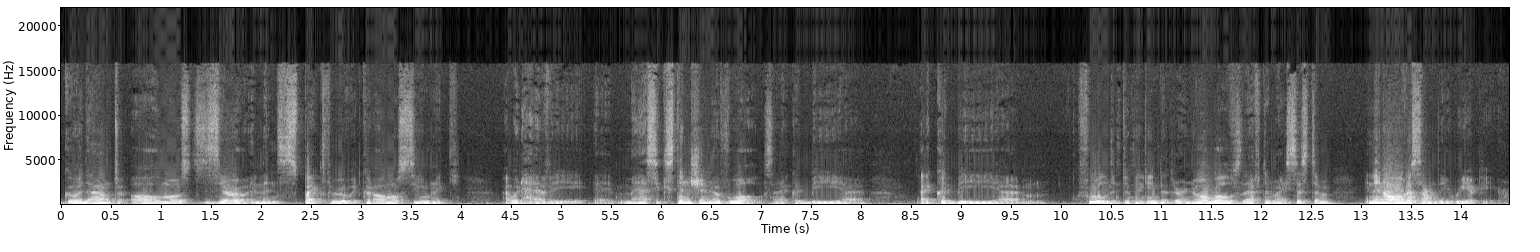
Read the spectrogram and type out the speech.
go down to almost zero and then spike through. It could almost seem like I would have a, a mass extinction of wolves and I could be, uh, I could be um, fooled into thinking that there are no wolves left in my system, and then all of a sudden they reappear.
